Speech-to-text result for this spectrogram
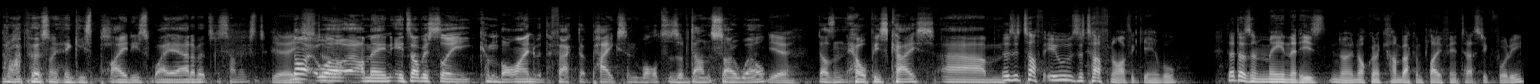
But I personally think he's played his way out of it to some extent. Yeah, he's no, still- well, I mean, it's obviously combined with the fact that Paix and Walters have done so well. Yeah. doesn't help his case. Um, It was a tough. It was a tough night for Gamble. That doesn't mean that he's you know not going to come back and play fantastic footy.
